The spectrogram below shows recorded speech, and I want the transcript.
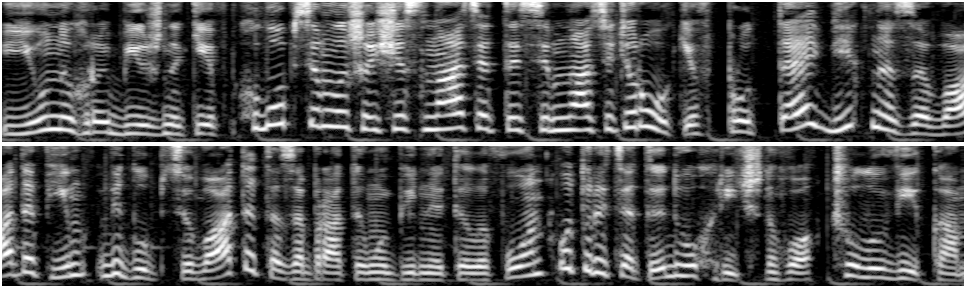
юних грабіжників. Хлопцям лише 16 та 17 років. Проте вік не завадив їм відлупцювати та забрати мобільний телефон у 32-річного чоловіка.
